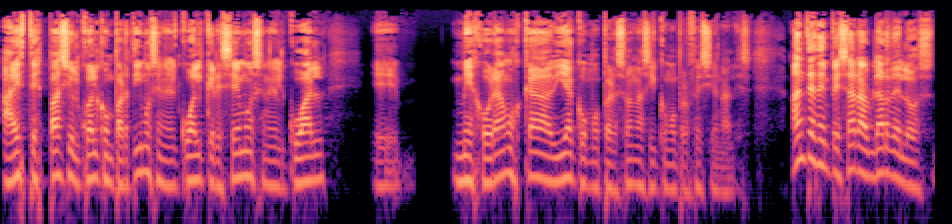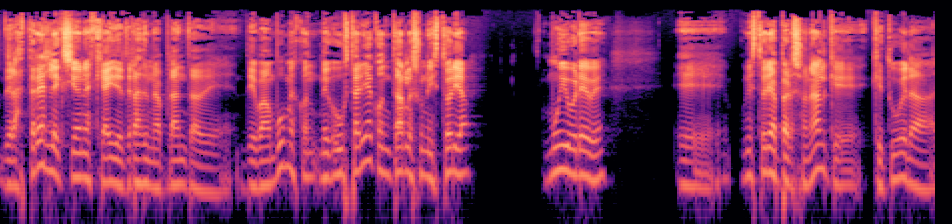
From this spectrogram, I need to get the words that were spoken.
a este espacio el cual compartimos, en el cual crecemos, en el cual eh, mejoramos cada día como personas y como profesionales. Antes de empezar a hablar de, los, de las tres lecciones que hay detrás de una planta de, bambú, me, gustaría contarles una historia muy breve, eh, una historia personal que, tuve la,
